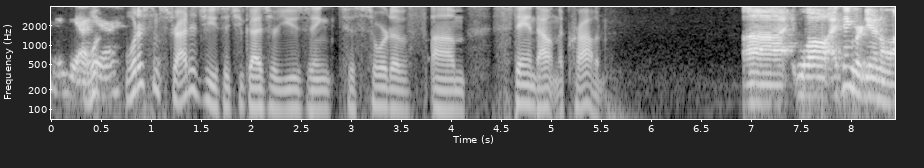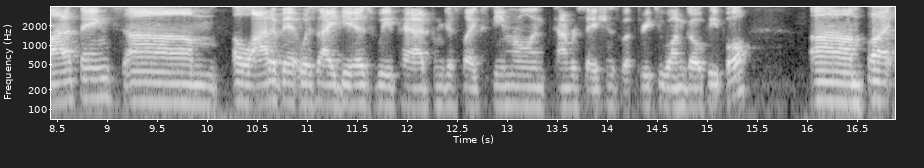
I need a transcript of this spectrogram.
crazy out what, here what are some strategies that you guys are using to sort of um, stand out in the crowd? Uh, well, I think we're doing a lot of things. Um, a lot of it was ideas we've had from just like steamrolling conversations with 321 Go people. Um, but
